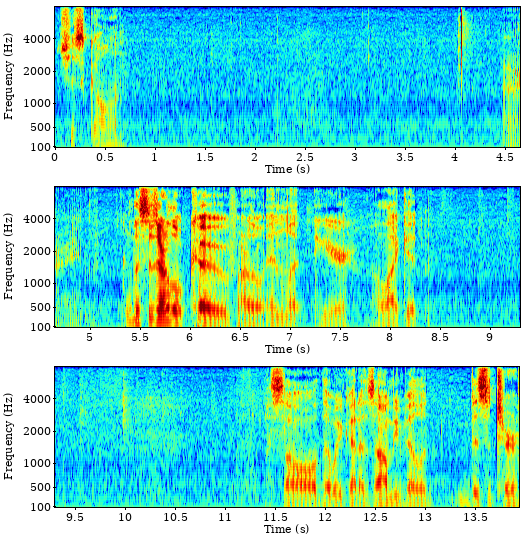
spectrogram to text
It's just gone. Alright. Well, this is our little cove, our little inlet here. I like it. I saw that we got a zombie village visitor.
